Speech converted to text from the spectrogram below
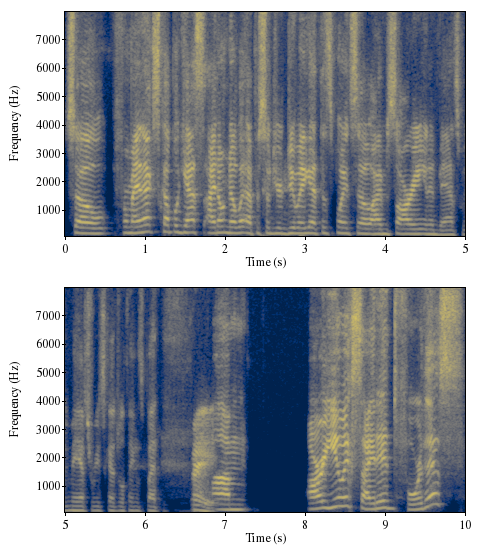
So for my next couple guests, I don't know what episode you're doing at this point, so I'm sorry in advance. We may have to reschedule things, but Right. um, are you excited for this?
